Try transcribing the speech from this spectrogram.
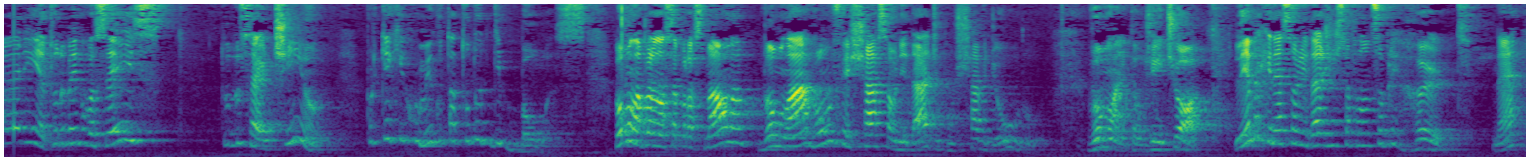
galerinha, tudo bem com vocês? Tudo certinho? Porque aqui comigo tá tudo de boas. Vamos lá para a nossa próxima aula? Vamos lá, vamos fechar essa unidade com chave de ouro? Vamos lá então, gente, ó. Lembra que nessa unidade a gente está falando sobre hurt, né?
